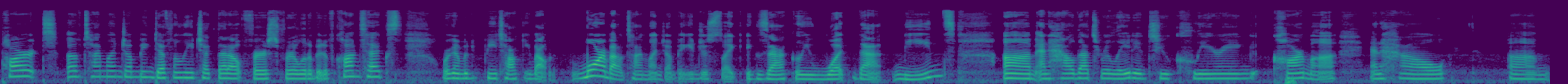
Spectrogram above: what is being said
part of timeline jumping, definitely check that out first for a little bit of context. We're going to be talking about more about timeline jumping and just like exactly what that means um, and how that's related to clearing karma and how, um,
